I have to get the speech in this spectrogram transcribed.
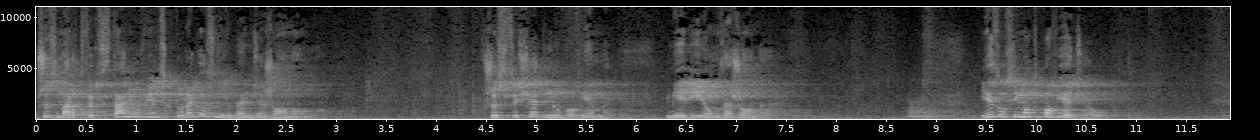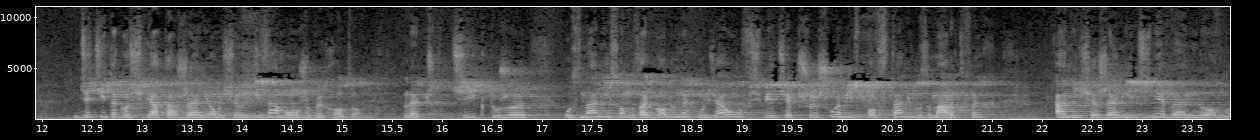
Przy zmartwychwstaniu więc którego z nich będzie żoną? Wszyscy siedmiu bowiem mieli ją za żonę. Jezus im odpowiedział: Dzieci tego świata żenią się i za mąż wychodzą, lecz ci, którzy uznani są za godnych udziału w świecie przyszłym i w powstaniu z martwych, ani się żenić nie będą,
